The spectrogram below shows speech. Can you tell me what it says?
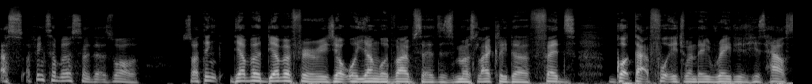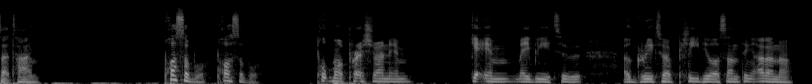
I, I think somebody else said that as well. So I think the other the other theory is what Young Old Vibe says is most likely the feds got that footage when they raided his house that time. Possible, possible. Put more pressure on him, get him maybe to agree to a plea deal or something. I don't know,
